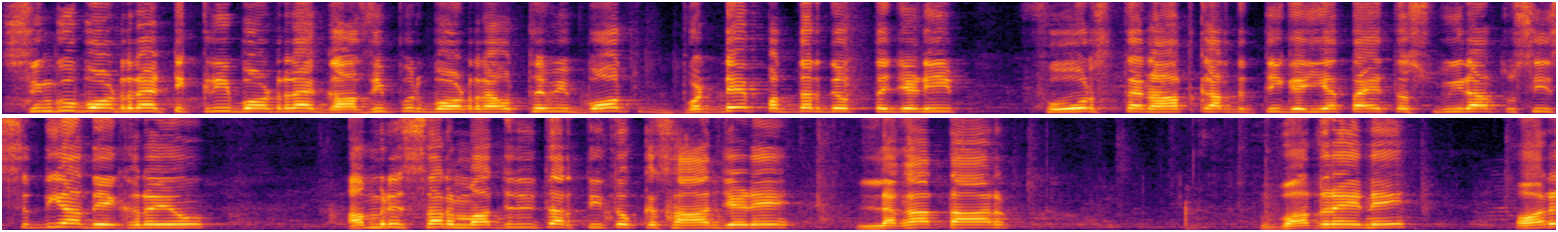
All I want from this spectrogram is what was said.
ਸਿੰਘੂ ਬਾਰਡਰ ਹੈ, ਟਿੱਕਰੀ ਬਾਰਡਰ ਹੈ, ਗਾਜ਼ੀਪੁਰ ਬਾਰਡਰ ਹੈ, ਉੱਥੇ ਵੀ ਬਹੁਤ ਵੱਡੇ ਪੱਧਰ ਦੇ ਉੱਤੇ ਜਿਹੜੀ ਫੋਰਸ ਤਾਇਨਾਤ ਕਰ ਦਿੱਤੀ ਗਈ ਹੈ। ਤਾਂ ਇਹ ਤਸਵੀਰਾਂ ਤੁਸੀਂ ਸਿੱਧੀਆਂ ਦੇਖ ਰਹੇ ਹੋ। ਅੰਮ੍ਰਿਤਸਰ ਮੱਝ ਦੀ ਧਰਤੀ ਤੋਂ ਕਿਸਾਨ ਜਿਹੜੇ ਲਗਾਤਾਰ ਵਧ ਰਹੇ ਨੇ। ਔਰ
